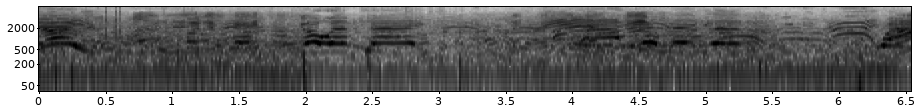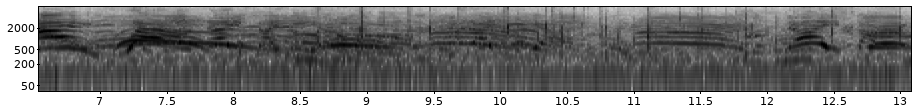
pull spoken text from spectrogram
Nice Go, MK! Go, Megan! Wow! Wow, nice idea! Good idea! Nice, um, girl!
